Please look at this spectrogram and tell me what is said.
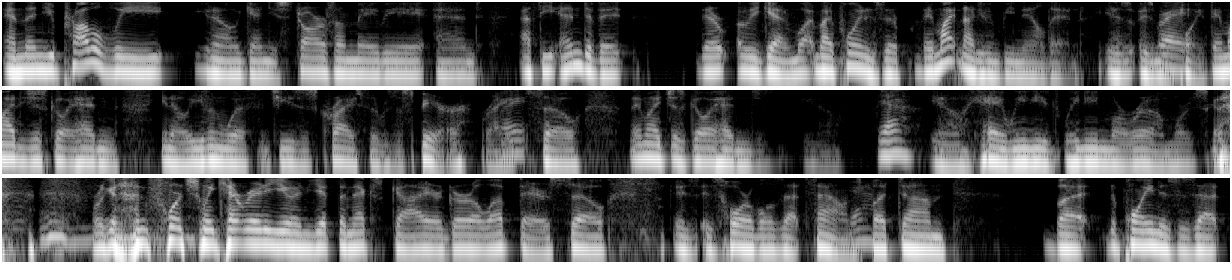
And then you probably, you know, again, you starve them maybe, and at the end of it, they're again. My point is, they they might not even be nailed in. Is is my Right. point? They might just go ahead and you know, even with Jesus Christ, there was a spear, right? Right. So they might just go ahead and just you know Yeah, you know, hey, we need we need more room. We're just gonna we're gonna unfortunately get rid of you and get the next guy or girl up there. So, as as horrible as that sounds, Yeah. but um, but the point is is that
